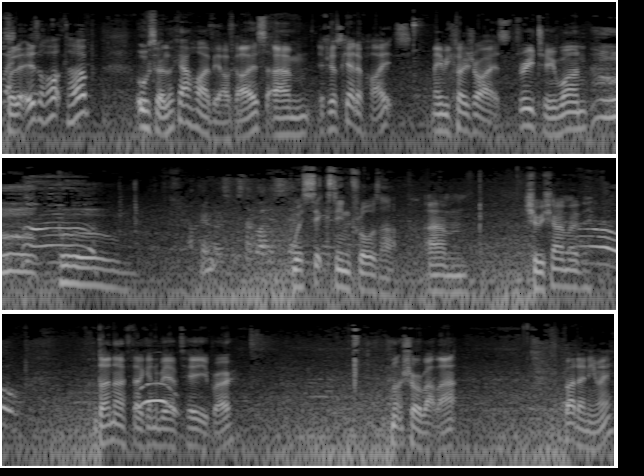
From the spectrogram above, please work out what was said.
well, it is a hot tub. Also, look how high we are, guys. Um, if you're scared of heights, maybe close your eyes. Three, two, one. Boom. We're 16 floors up. Um, should we show them over? I don't know if they're going to be able to hear you, bro. Not sure about that. But anyway,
